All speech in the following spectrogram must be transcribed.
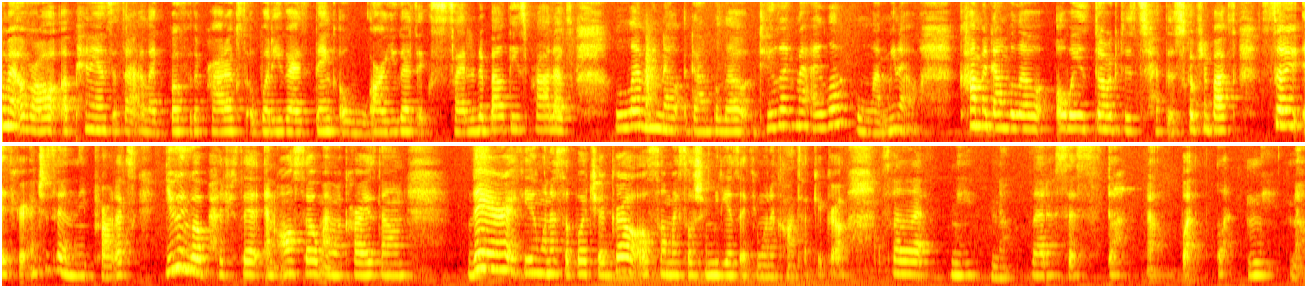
my overall opinions is that I like both of the products. What do you guys think? Are you guys excited about these products? Let me know down below. Do you like my eye look? Let me know. Comment down below. Always don't forget to check the description box. So if you're interested in the products, you can go purchase it. And also my Mercari is down there if you want to support your girl. Also, my social medias if you want to contact your girl. So let me know. Let a sister know. What? Let me know.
